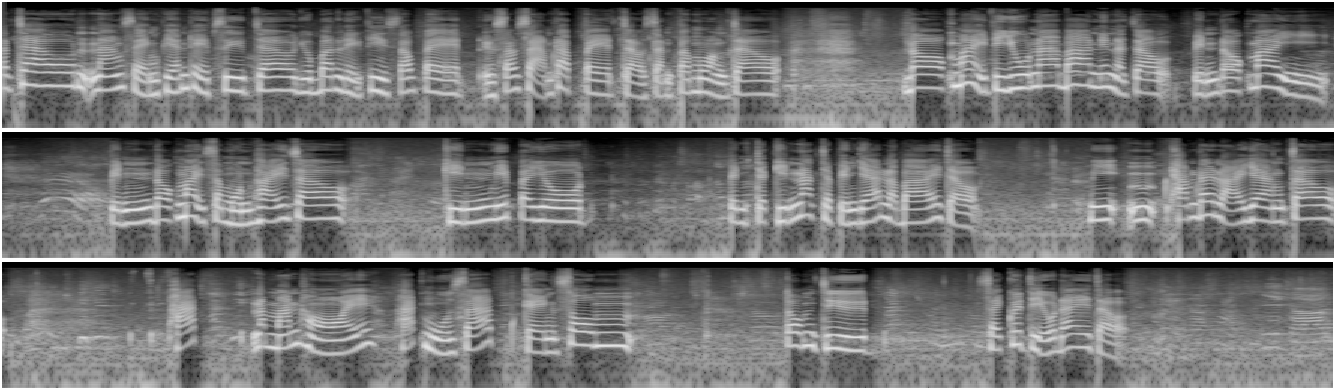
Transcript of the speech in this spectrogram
ข้าเจ้านางแสงเพียนเทพซืบเจ้าอยู่บ้านเลขที่เสาแปดหรือเสาสามทับแปดเจ้าสันประม่วงเจ้า ดอกไม้ที่อยู่หน้าบ้านนี่นะเจ้าเป็นดอกไม้เป็นดอกไม้สมุนไพรเจ้า กินมีประโยชน์ เป็นจะกินนักจะเป็นยาระบายเจ้ามีทำได้หลายอย่างเจ้าพัดน้ำมันหอย พัดหมูซับ แกงส้ม ต้มจืด ใส่ก๋วยเตี๋ยวได้เจ้า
